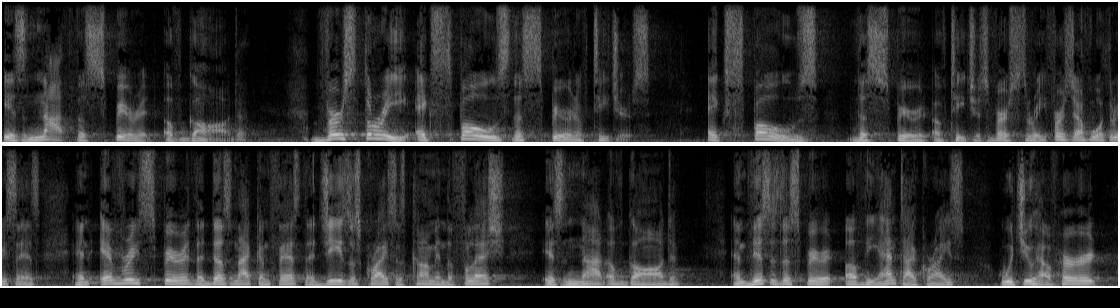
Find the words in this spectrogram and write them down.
is not the Spirit of God. Verse 3 expose the spirit of teachers. Expose the spirit of teachers. Verse 3. 1 John 4 3 says, And every spirit that does not confess that Jesus Christ has come in the flesh is not of God. And this is the spirit of the Antichrist, which you have heard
